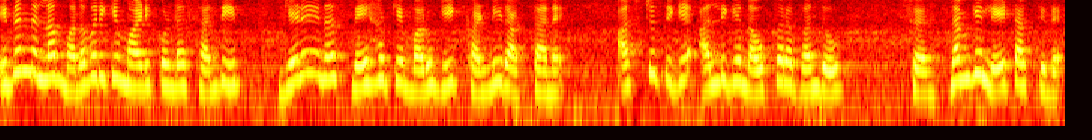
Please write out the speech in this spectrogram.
ಇದನ್ನೆಲ್ಲ ಮನವರಿಕೆ ಮಾಡಿಕೊಂಡ ಸಂದೀಪ್ ಗೆಳೆಯನ ಸ್ನೇಹಕ್ಕೆ ಮರುಗಿ ಕಣ್ಣೀರಾಗ್ತಾನೆ. ಅಷ್ಟೊತ್ತಿಗೆ ಅಲ್ಲಿಗೆ ನೌಕರ ಬಂದು, ಸರ್, ನಮಗೆ ಲೇಟ್ ಆಗ್ತಿದೆ.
